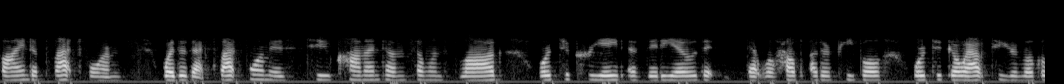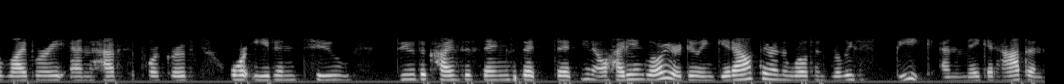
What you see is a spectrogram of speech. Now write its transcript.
find a platform whether that platform is to comment on someone's blog or to create a video that, that will help other people or to go out to your local library and have support groups or even to do the kinds of things that, that, you know, Heidi and Gloria are doing. Get out there in the world and really speak and make it happen.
